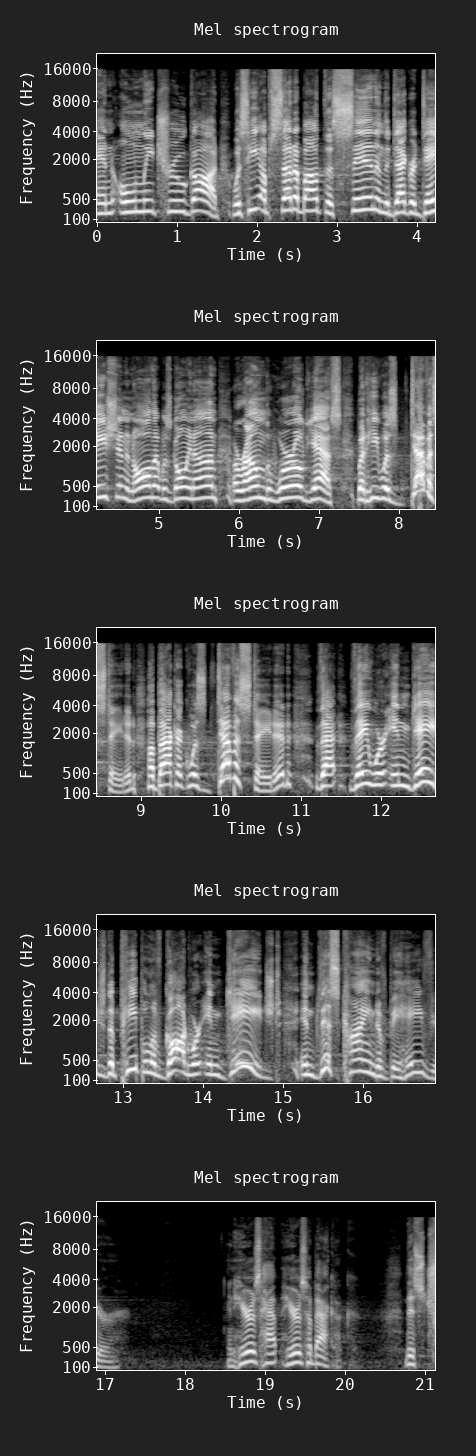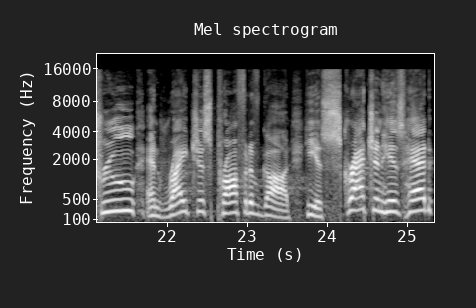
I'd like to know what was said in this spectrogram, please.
and only true God. Was he upset about the sin and the degradation and all that was going on around the world? Yes. But he was devastated. Habakkuk was devastated that they were engaged, the people of God were engaged in this kind of behavior. And here's, here's Habakkuk this true and righteous prophet of God. He is scratching his head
